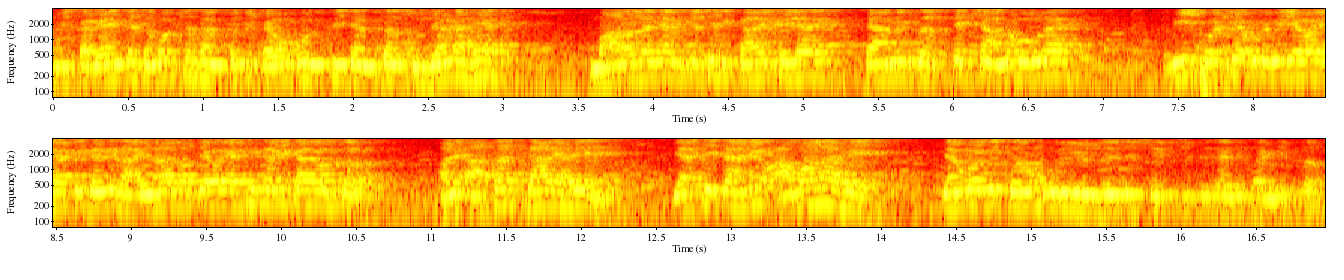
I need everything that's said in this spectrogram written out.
मी सगळ्यांच्या समक्ष सांगतो की शाहूपुरीची जनता सुजाण आहे. महाराजांनी आमच्यासाठी काय केलं आहे ते आम्ही प्रत्यक्ष अनुभवलं आहे वीस वर्षापूर्वी जेव्हा या ठिकाणी राहिला आलो तेव्हा या ठिकाणी काय होतं? आणि आताच काय आहे? याची जाणीव आम्हाला आहे. त्यामुळे मी तरुण योजनेची शीर्षिकी सांगितलं.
